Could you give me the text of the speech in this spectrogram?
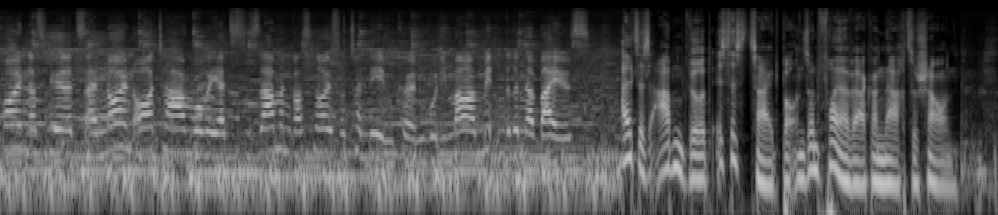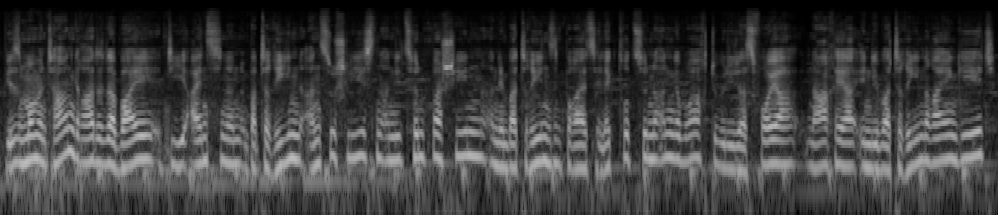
freuen, dass wir jetzt einen neuen Ort haben, wo wir jetzt zusammen was Neues unternehmen können, wo die Mama mittendrin dabei ist. Als es Abend wird, ist es Zeit, bei unseren Feuerwerkern nachzuschauen. Wir sind momentan gerade dabei, die einzelnen Batterien anzuschließen an die Zündmaschinen. An den Batterien sind bereits Elektrozünder angebracht, über die das Feuer nachher in die Batterien reingeht.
